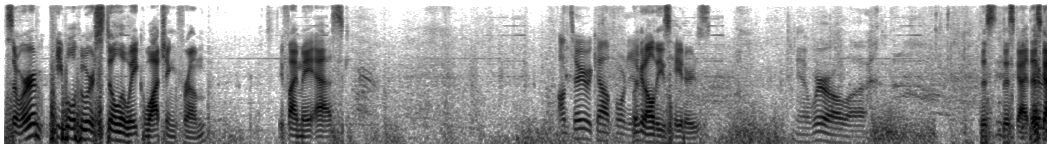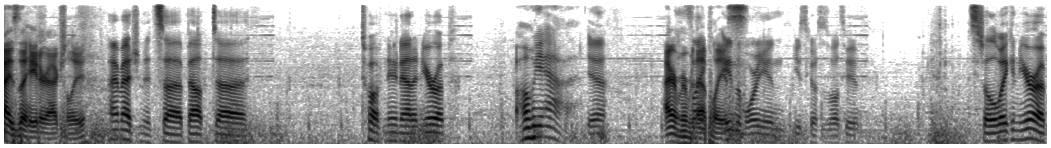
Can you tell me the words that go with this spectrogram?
So where are people who are still awake watching from, if I may ask? Ontario, California. Look at all these haters. Yeah, we're all. Uh, This this guy. This guy's the hater actually. I imagine it's uh, about uh, 12 noon out in Europe. Oh yeah. Yeah. I remember it's like that place. in the morning in East Coast as well, too. Still awake in Europe.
